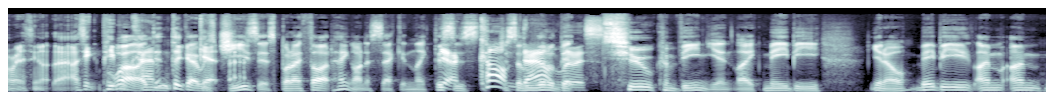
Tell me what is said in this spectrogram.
or anything like that. I think people. well, I didn't think I was get that. Jesus, but I thought, hang on a second, like this Yeah, is just a down, little bit Lewis. too convenient. Like maybe, you know, maybe I'm I'm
